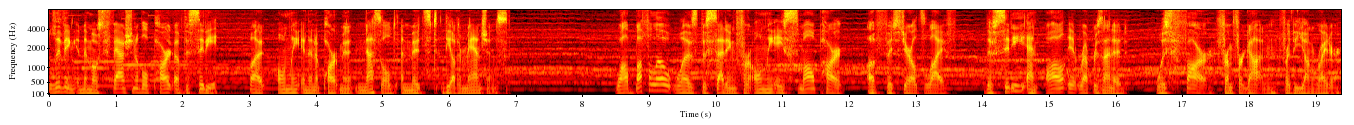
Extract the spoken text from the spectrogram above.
living in the most fashionable part of the city, but only in an apartment nestled amidst the other mansions. While Buffalo was the setting for only a small part of Fitzgerald's life, the city and all it represented was far from forgotten for the young writer.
